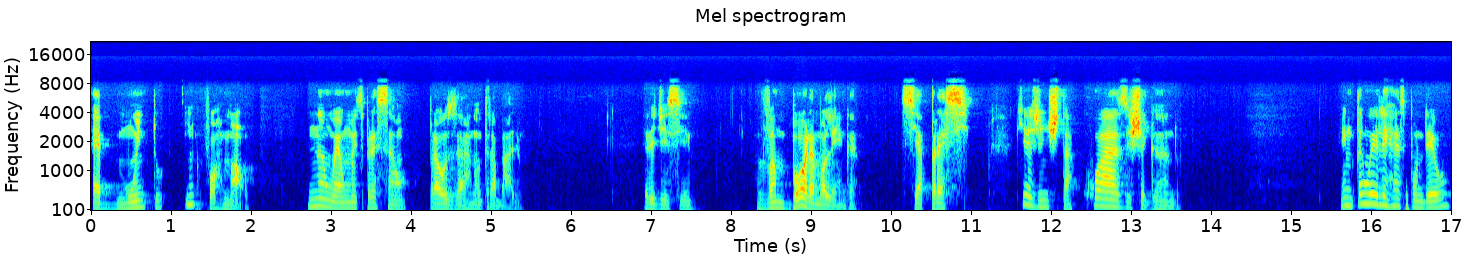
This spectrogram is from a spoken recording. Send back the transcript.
é muito informal. Não é uma expressão para usar no trabalho. Ele disse: Vambora, molenga, se apresse, que a gente está quase chegando. Então ele respondeu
